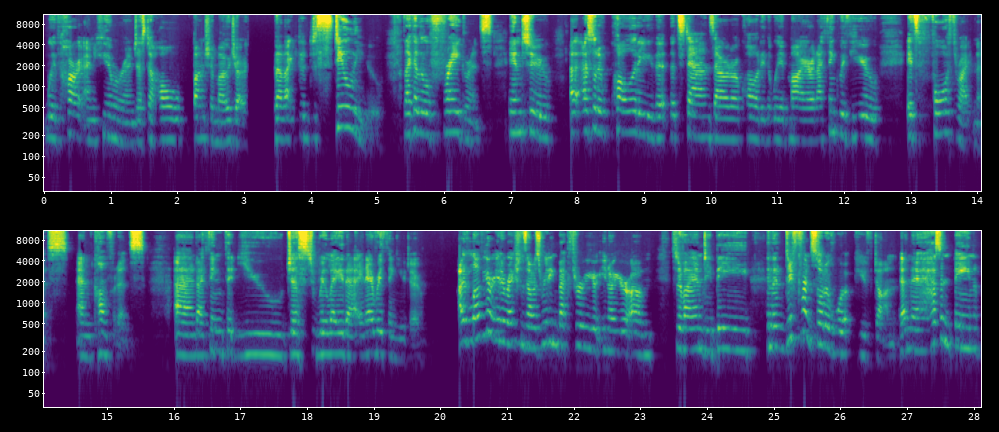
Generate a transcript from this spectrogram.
with heart and humor and just a whole bunch of mojo. I like to distill you like a little fragrance into a, a, sort of quality that, that stands out or a quality that we admire. And I think with you, it's forthrightness and confidence. And I think that you just relay that in everything you do. I love your iterations. I was reading back through your, you know, your um, sort of IMDb and the different sort of work you've done. And there hasn't been,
